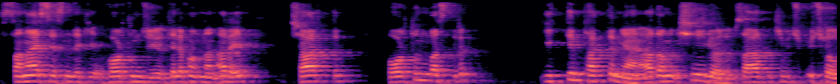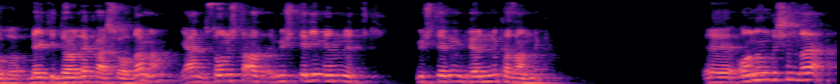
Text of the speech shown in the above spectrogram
sanayi sitesindeki hortumcuyu telefondan arayıp çağırttım. Hortum bastırıp gittim taktım yani. Adamın işini gördüm. Saat 2.30-3 oldu. Belki 4'e karşı oldu ama yani sonuçta müşteriyi memnun ettik. Müşterinin gönlünü kazandık. Ee, onun dışında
